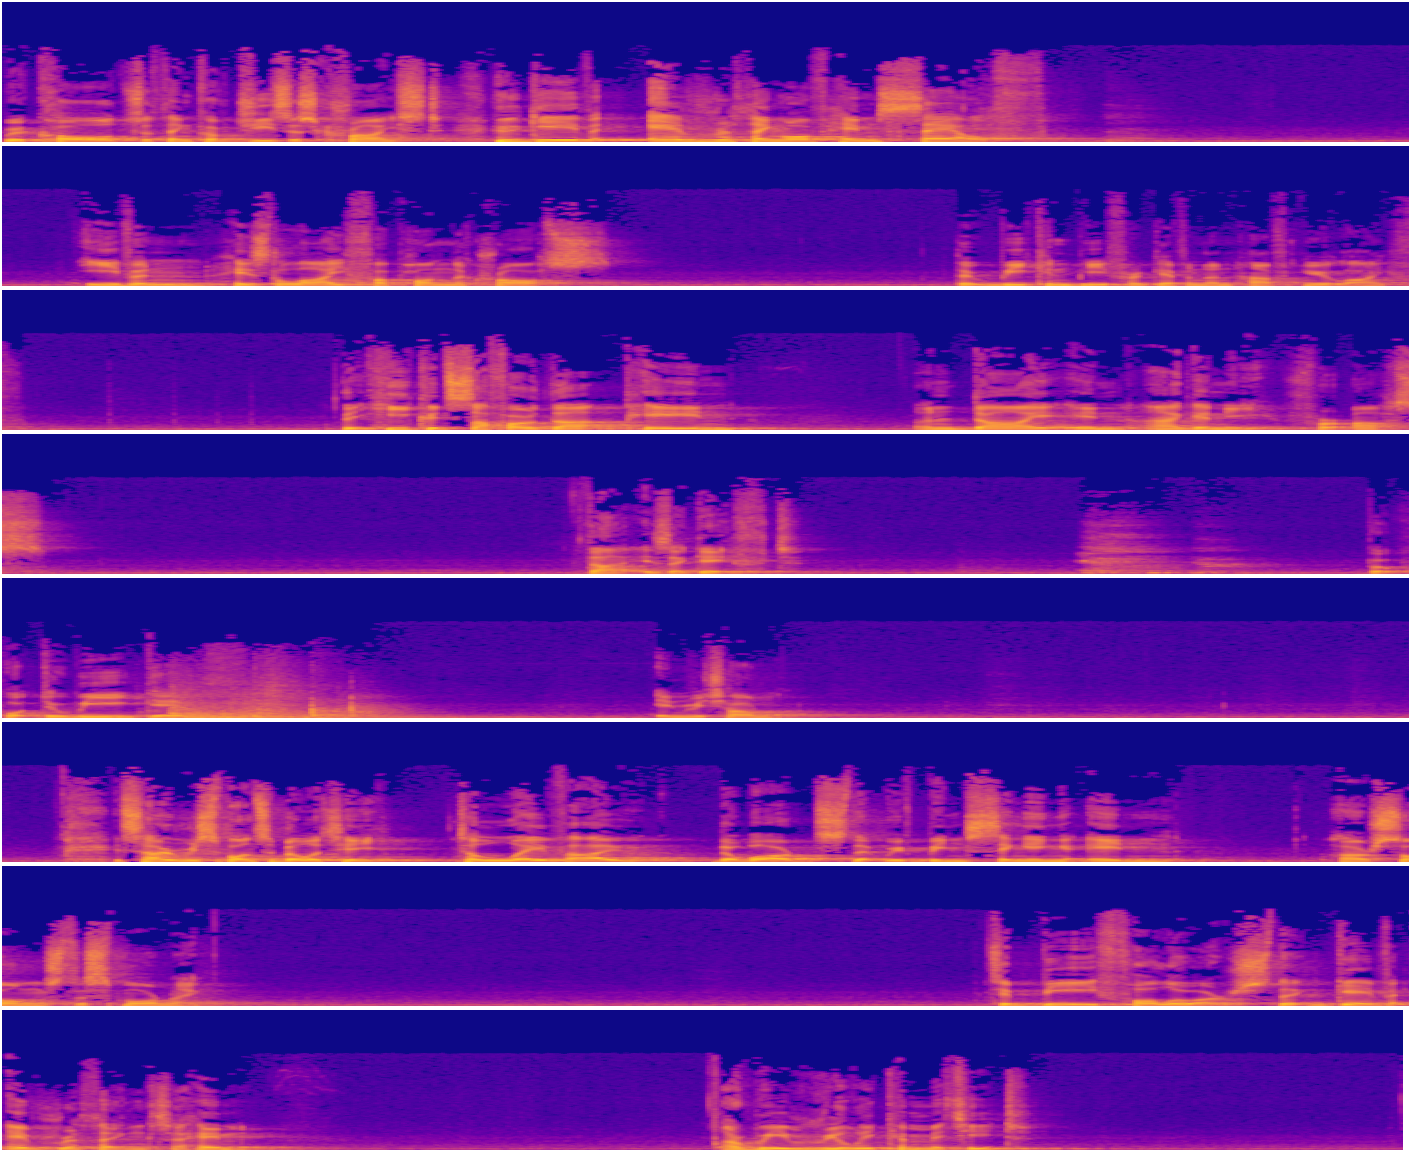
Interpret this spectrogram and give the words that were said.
We're called to think of Jesus Christ, who gave everything of himself, even his life upon the cross, that we can be forgiven and have new life. That he could suffer that pain and die in agony for us that is a gift. But what do we give in return. It's our responsibility to live out the words that we've been singing in our songs this morning. To be followers that give everything to Him. Are we really committed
